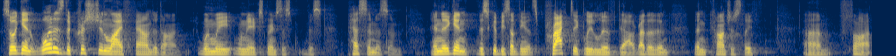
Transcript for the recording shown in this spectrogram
So, again, what is the Christian life founded on when we, when we experience this, this pessimism? And again, this could be something that's practically lived out rather than, than consciously um, thought.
